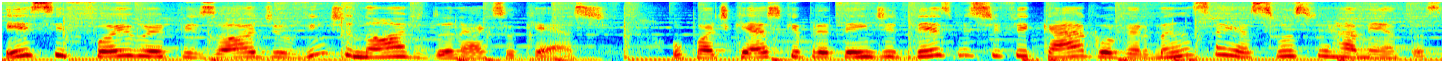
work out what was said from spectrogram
Esse foi o episódio 29 do NexoCast, o podcast que pretende desmistificar a governança e as suas ferramentas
